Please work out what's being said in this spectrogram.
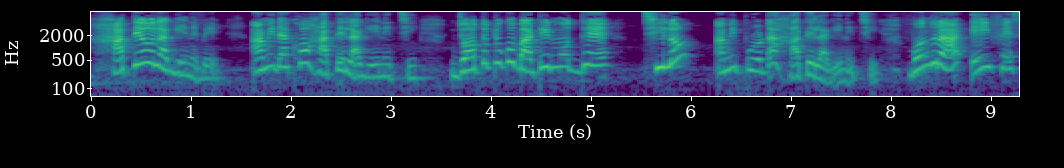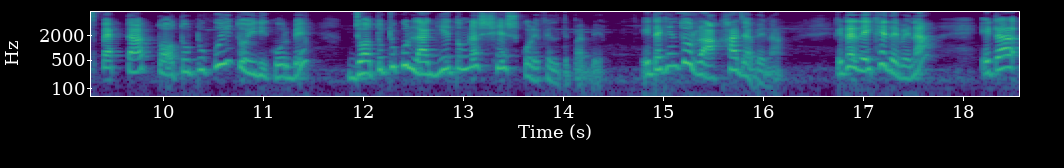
হাতেও লাগিয়ে নেবে। আমি দেখো হাতে লাগিয়ে নিচ্ছি। যতটুকু বাটির মধ্যে ছিল, আমি পুরোটা হাতে লাগিয়ে নিচ্ছি। বন্ধুরা, এই ফেস প্যাকটা ততটুকুই তৈরি করবে, যতটুকু লাগিয়ে তোমরা শেষ করে ফেলতে পারবে। এটা কিন্তু রাখা যাবে না। এটা রেখে দেবে না। এটা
